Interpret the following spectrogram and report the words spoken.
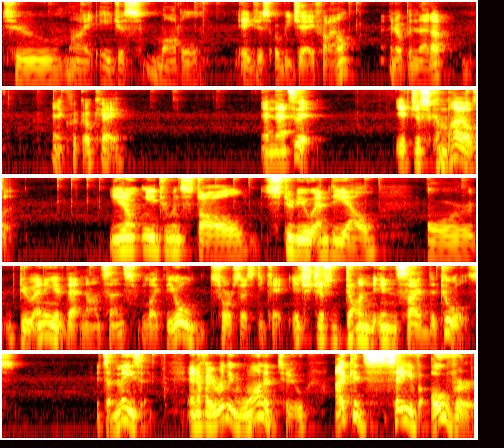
to my Aegis model, Aegis OBJ file, and open that up, and click OK. And that's it. It just compiles it. You don't need to install Studio MDL or do any of that nonsense like the old Source SDK. It's just done inside the tools. It's amazing. And if I really wanted to, I could save over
